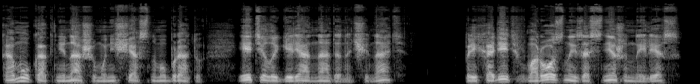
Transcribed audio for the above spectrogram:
Кому, как не нашему несчастному брату, эти лагеря надо начинать? Приходить в морозный заснеженный лес,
